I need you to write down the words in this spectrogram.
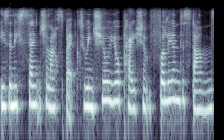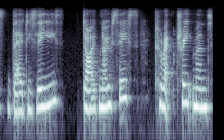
is an essential aspect to ensure your patient fully understands their disease, diagnosis, correct treatment,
